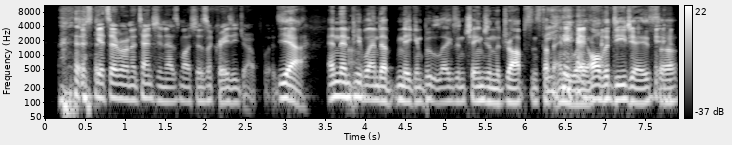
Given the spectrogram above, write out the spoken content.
just gets everyone attention as much as a crazy drop would. yeah. And then people um, end up making bootlegs and changing the drops and stuff anyway. Yeah. All the DJs. So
